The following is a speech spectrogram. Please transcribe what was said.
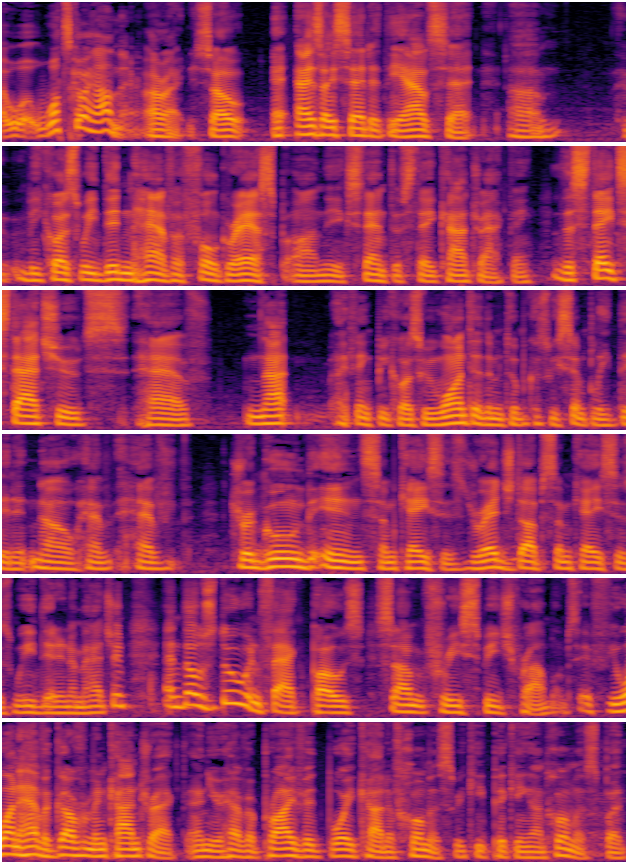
What's going on there? All right. So, as I said at the outset, um, because we didn't have a full grasp on the extent of state contracting. The state statutes have not, I think, because we wanted them to, because we simply didn't know, have have dragooned in some cases, dredged up some cases we didn't imagine, and those do in fact pose some free speech problems. If you want to have a government contract and you have a private boycott of hummus, we keep picking on hummus, but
